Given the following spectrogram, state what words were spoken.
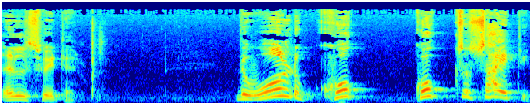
a little sweeter. The old Coke, Coke society,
